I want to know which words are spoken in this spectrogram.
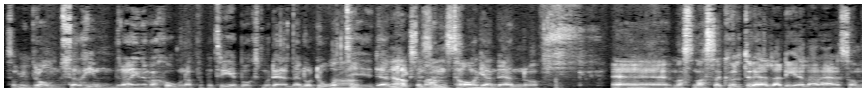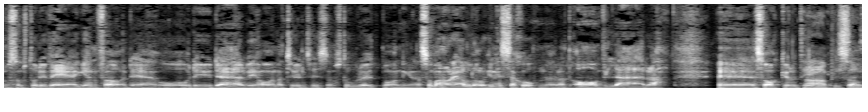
som ju bromsar och hindrar innovation. Apropå treboxmodellen då, dåtiden, ja, ja, liksom, antaganden och Eh, massa, massa, kulturella delar här som, som står i vägen för det. Och, och, det är ju där vi har naturligtvis de stora utmaningarna som man har i alla organisationer. Att avlära eh, saker och ting ja, som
